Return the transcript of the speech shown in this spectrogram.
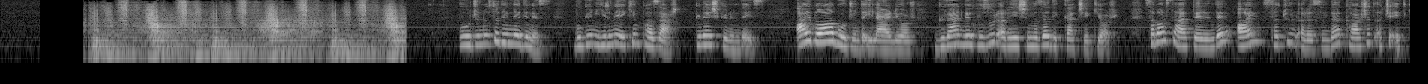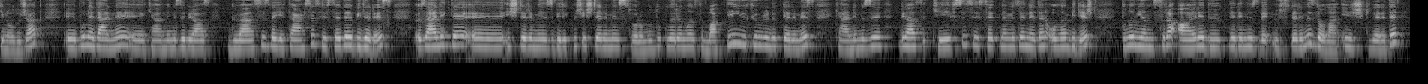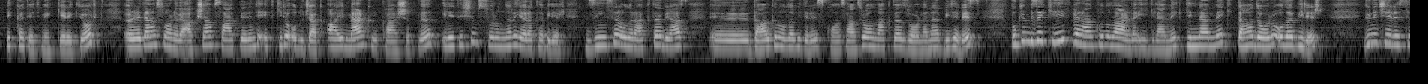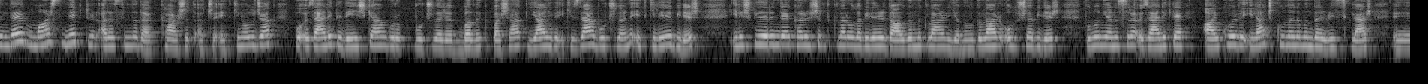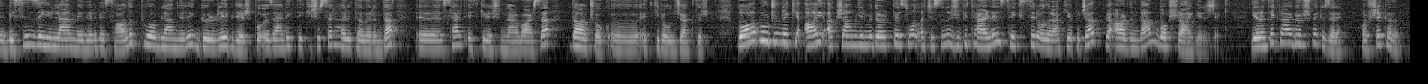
Burcunuzu dinlediniz. Bugün 20 Ekim Pazar, Güneş günündeyiz. Ay Boğa burcunda ilerliyor. Güven ve huzur arayışımıza dikkat çekiyor. Sabah saatlerinde Ay Satürn arasında karşıt açı etkin olacak. E, bu nedenle e, kendimizi biraz güvensiz ve yetersiz hissedebiliriz. Özellikle e, işlerimiz, birikmiş işlerimiz, sorumluluklarımız, maddi yükümlülüklerimiz kendimizi biraz keyifsiz hissetmemize neden olabilir. Bunun yanı sıra aile büyüklerimiz ve üstlerimizle olan ilişkilere de dikkat etmek gerekiyor. Öğleden sonra ve akşam saatlerinde etkili olacak Ay Merkür karşıtlığı iletişim sorunları yaratabilir. Zihinsel olarak da biraz e, dalgın olabiliriz, konsantre olmakta zorlanabiliriz. Bugün bize keyif veren konularla ilgilenmek, dinlenmek daha doğru olabilir. Gün içerisinde Mars-Neptün arasında da karşıt açı etkin olacak. Bu özellikle değişken grup burçları balık, başak, yay ve ikizler burçlarını etkileyebilir. İlişkilerinde karışıklıklar olabilir, dalgınlıklar, yanılgılar oluşabilir. Bunun yanı sıra özellikle alkol ve ilaç kullanımında riskler, e, besin zehirlenmeleri ve sağlık problemleri görülebilir. Bu özellikle kişisel haritalarında e, sert etkileşimler varsa daha çok e, etkili olacaktır. Boğa burcundaki ay akşam 24'te son açısını Jüpiter'le sekstil olarak yapacak ve ardından boşluğa girecek. Yarın tekrar görüşmek üzere. Hoşçakalın.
